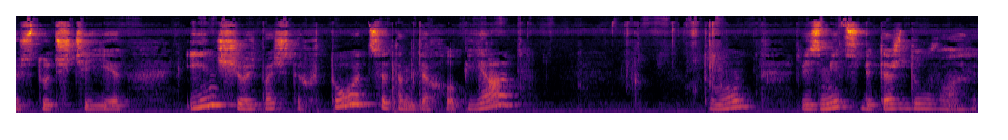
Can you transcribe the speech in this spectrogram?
Ось тут ще є інші. Ось бачите, хто це там для хлоп'ят. Тому візьміть собі теж до уваги.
